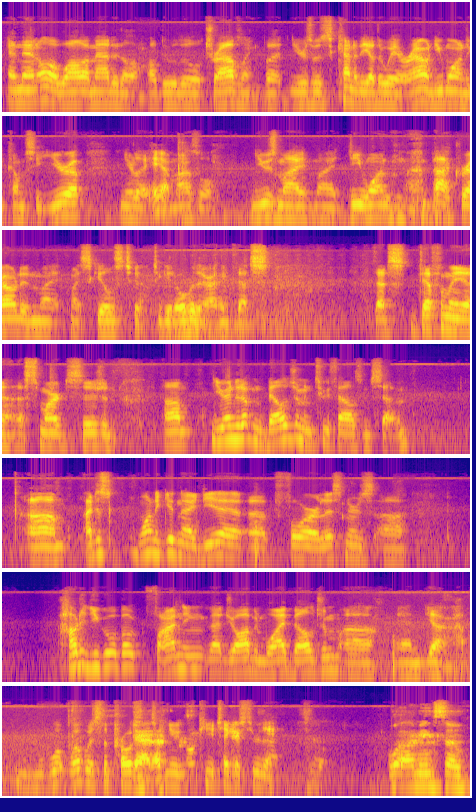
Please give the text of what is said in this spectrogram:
and then oh while i'm at it I'll, I'll, do a little traveling but yours was kind of the other way around you wanted to come see europe and you're like hey i might as well use my, my d1 background and my, my skills to, to get over there i think that's that's definitely a, a smart decision um, you ended up in belgium in 2007 um, i just want to get an idea uh, for our listeners uh, how did you go about finding that job and why Belgium? Uh, and yeah, what, what, was the process? Yeah, can you can you take us through that? Well, I mean, so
